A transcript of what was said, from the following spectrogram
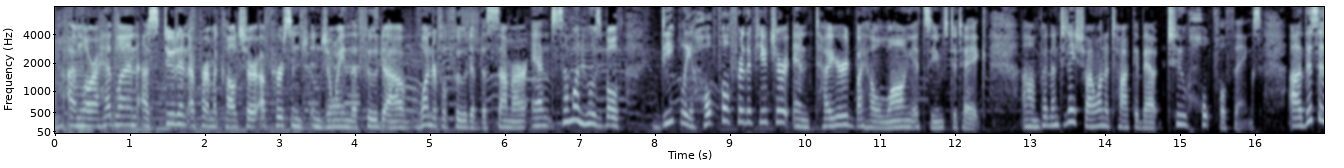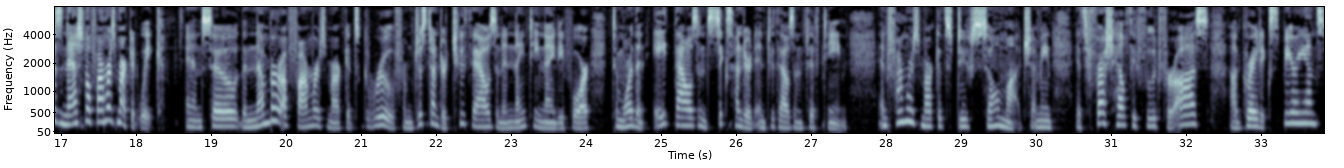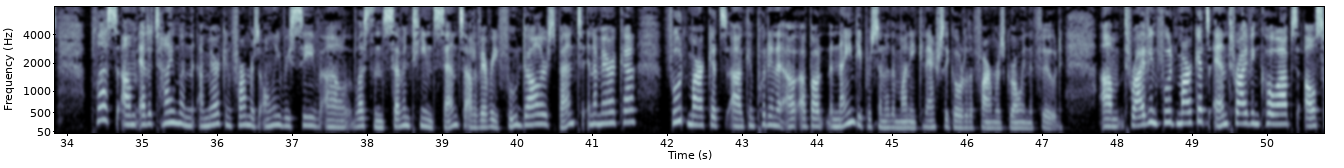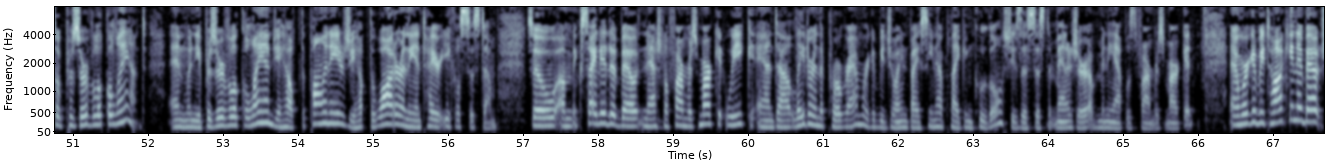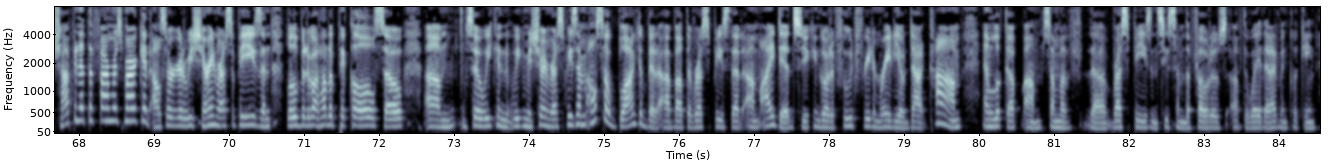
I'm Laura Hedlund, a student of permaculture, a person enjoying the food, uh, wonderful food of the summer, and someone who is both deeply hopeful for the future and tired by how long it seems to take. Um, but on today's show, I want to talk about two hopeful things. Uh, this is National Farmers Market Week. And so the number of farmers markets grew from just under 2,000 in 1994 to more than 8,600 in 2015. And farmers markets do so much. I mean, it's fresh, healthy food for us, a great experience. Plus, um, at a time when American farmers only receive uh, less than 17 cents out of every food dollar spent in America, food markets uh, can put in a, about 90% of the money can actually go to the farmers growing the food. Um, thriving food markets and thriving co-ops also preserve local land. And when you preserve local land, you help the pollinators, you help the water and the entire ecosystem. So I'm excited about National Farmers Market Week. And uh, later in the program, we're going to be joined by Sina Plagenkugel. She's the assistant manager of Minneapolis Farmers Market. And we're going to be talking about shopping at the farmers market. Also, we're going to be sharing recipes and a little bit about how to pickle. So, um, so we can, we can be sharing recipes. I'm also blogged a bit about the recipes that um, I did. So you can go to Food freedomradio.com and look up um, some of the recipes and see some of the photos of the way that I've been cooking.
